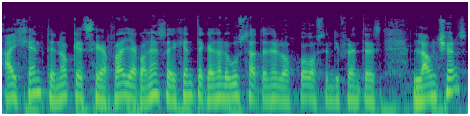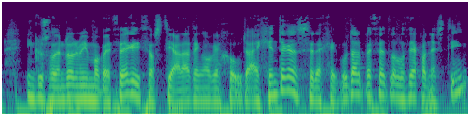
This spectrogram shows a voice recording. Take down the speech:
hay gente, ¿no? Que se raya con eso. Hay gente que no le gusta tener los juegos en diferentes launchers, incluso dentro del mismo PC, que dice, hostia, ahora tengo que ejecutar. Hay gente que se le ejecuta el PC todos los días con Steam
